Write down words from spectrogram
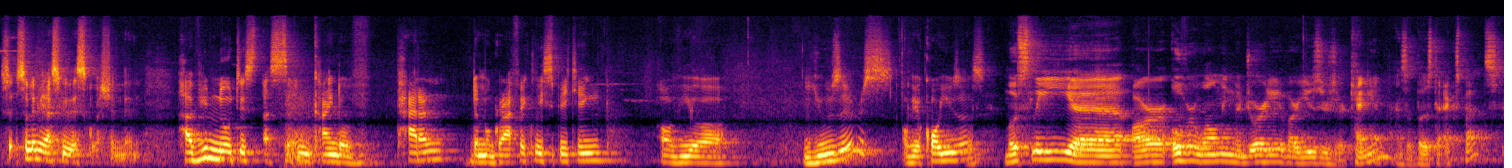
So, so let me ask you this question then. Have you noticed a certain kind of pattern, demographically speaking, of your users, of your core users? Mostly, uh, our overwhelming majority of our users are Kenyan as opposed to expats.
